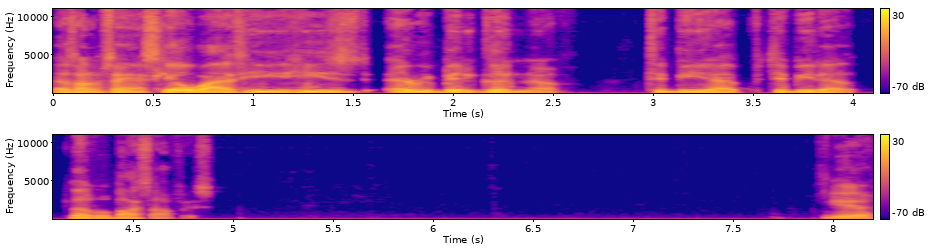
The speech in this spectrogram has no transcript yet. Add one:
that's what I'm saying. Skill wise, he he's every bit good enough to be that to be that level box office. Yeah.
